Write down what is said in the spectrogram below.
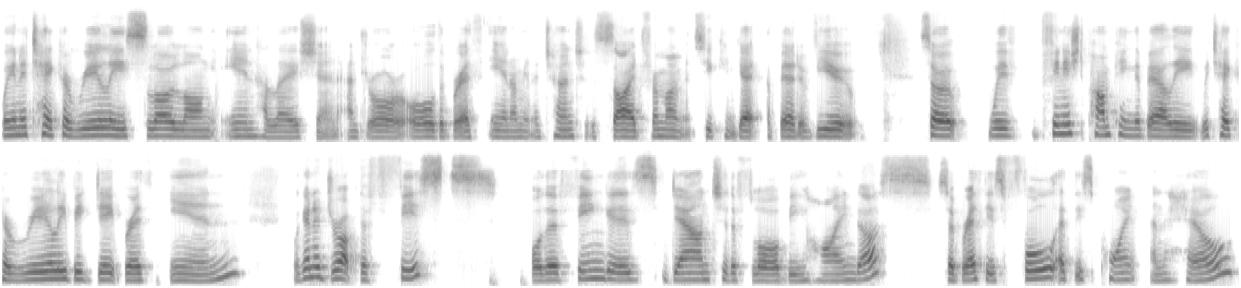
we're going to take a really slow, long inhalation and draw all the breath in. I'm going to turn to the side for a moment so you can get a better view. So we've finished pumping the belly. We take a really big, deep breath in. We're going to drop the fists or the fingers down to the floor behind us. So breath is full at this point and held.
